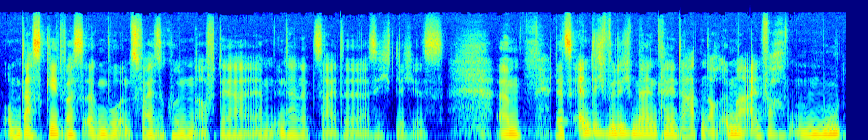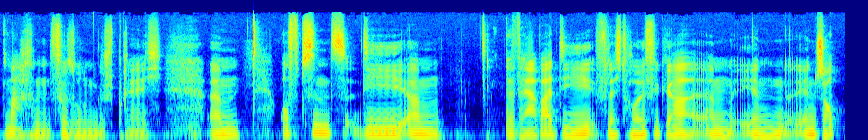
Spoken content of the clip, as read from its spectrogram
um das geht, was irgendwo in zwei Sekunden auf der ähm, Internetseite ersichtlich ist. Ähm, letztendlich würde ich meinen Kandidaten auch immer einfach Mut machen für so ein Gespräch. Ähm, oft sind die die ähm, Bewerber, die vielleicht häufiger ähm, ihren, ihren Job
